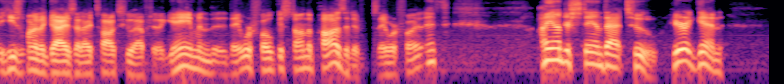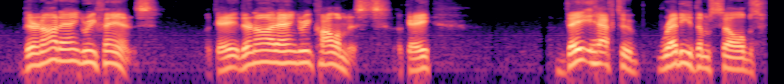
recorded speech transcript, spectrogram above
he's one of the guys that I talked to after the game, and they were focused on the positives. They were. I understand that too. Here again, they're not angry fans. Okay, they're not angry columnists. Okay, they have to ready themselves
